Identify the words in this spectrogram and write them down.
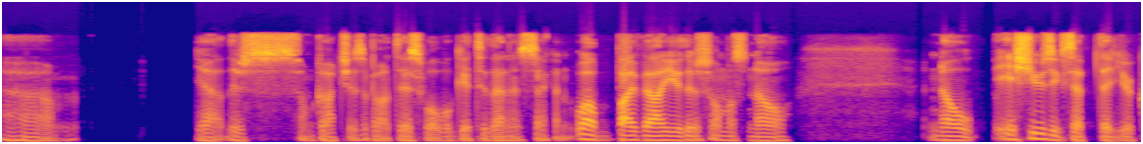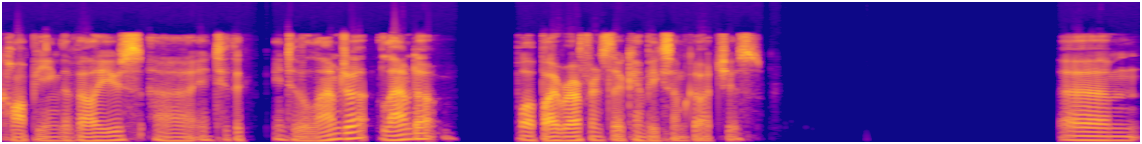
um, yeah, there's some gotchas about this. Well, we'll get to that in a second. Well, by value, there's almost no no issues except that you're copying the values uh, into the into the lambda lambda, but by reference there can be some gotchas. Um,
